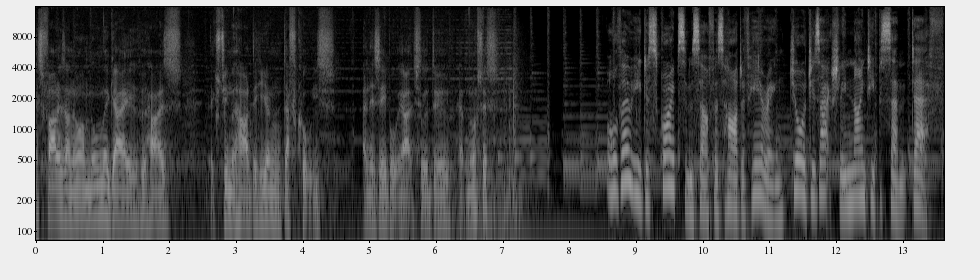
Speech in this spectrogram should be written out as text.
As far as I know, I'm the only guy who has extremely hard of hearing difficulties and is able to actually do hypnosis. Although he describes himself as hard of hearing, George is actually 90% deaf.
